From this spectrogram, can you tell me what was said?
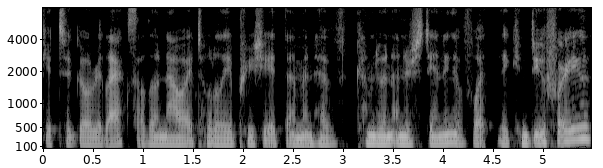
get to go relax although now i totally appreciate them and have come to an understanding of what they can do for you.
